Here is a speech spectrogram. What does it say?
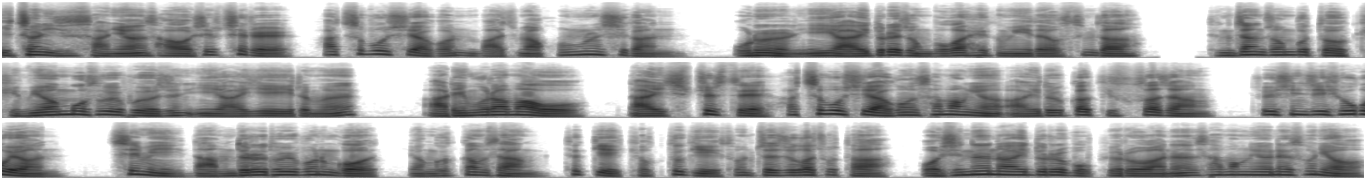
2024년 4월 17일 하츠보시 학원 마지막 홈런 시간. 오늘은 이 아이돌의 정보가 해금이 되었습니다. 등장 전부터 기묘한 모습을 보여준 이 아이의 이름은 아리무라마오, 나이 17세 하츠보시 학원 3학년 아이돌과 기숙사장, 출신지 효고연, 취미, 남들을 돌보는 것, 연극 감상, 특히 격투기, 손재주가 좋다. 멋있는 아이돌을 목표로 하는 3학년의 소녀,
